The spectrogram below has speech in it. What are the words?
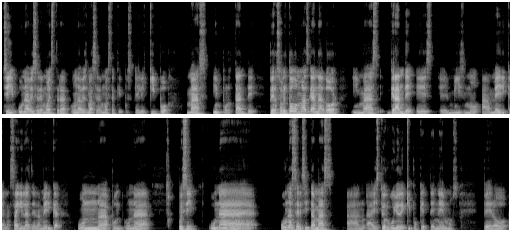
sí, una vez se demuestra, una vez más se demuestra que pues, el equipo más importante, pero sobre todo más ganador y más grande es el mismo América, las Águilas del América, una, una pues sí, una, una cerecita más a, este orgullo de equipo que tenemos. Pero,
